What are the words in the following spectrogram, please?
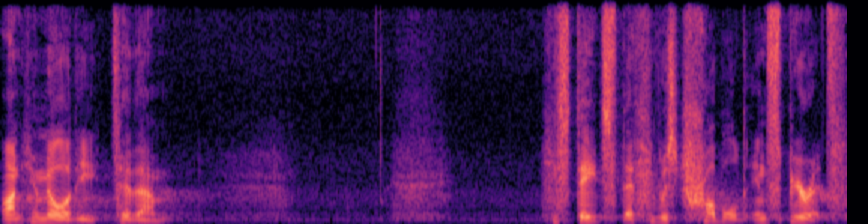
on humility to them. He states that he was troubled in spirit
